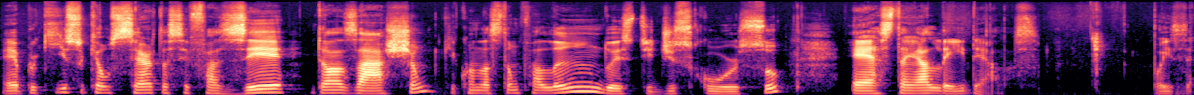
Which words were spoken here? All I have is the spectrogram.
é porque isso que é o certo a se fazer. Então, elas acham que quando elas estão falando este discurso, esta é a lei delas. Pois é,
